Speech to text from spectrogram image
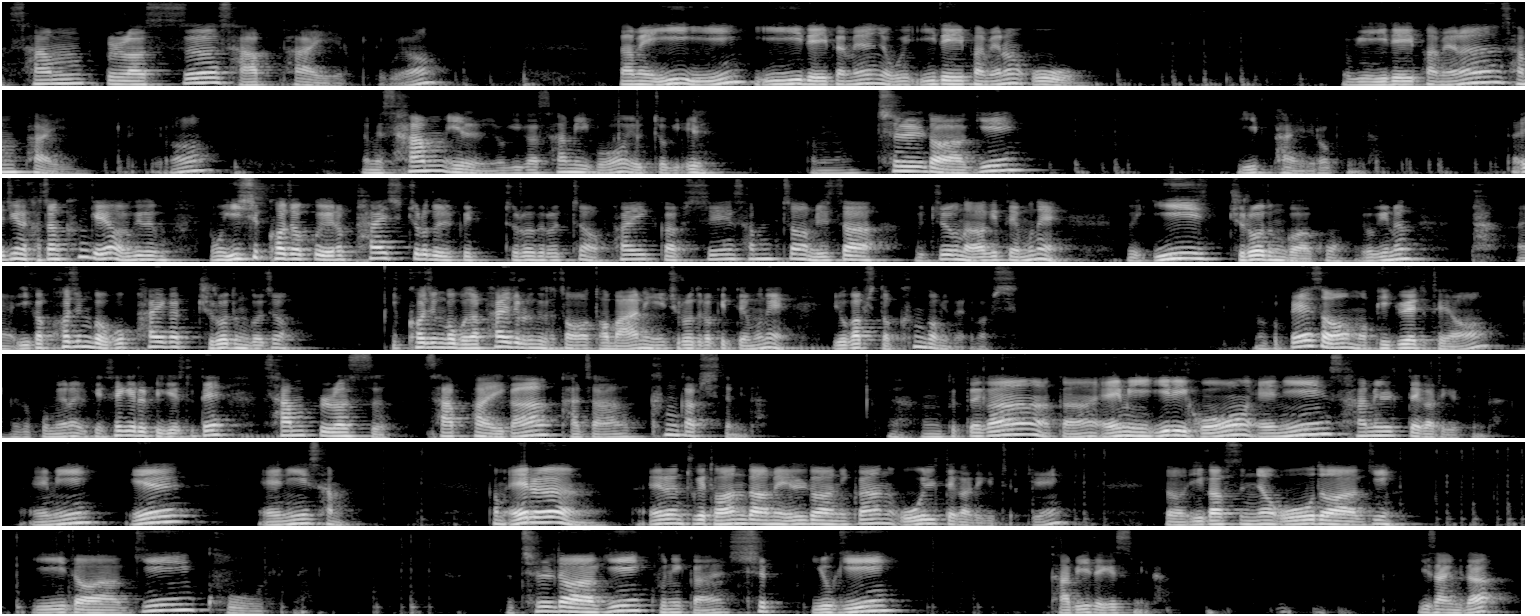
3 플러스 4파이 이렇게 되고요. 그 다음에 2, 2, 2 대입하면 여기 2 대입하면은 5. 여기 2 대입하면은 3파이 이렇게 되고요. 그 다음에 3, 1. 여기가 3이고 이쪽이 1. 그러면 7 더하기 2파이 이렇게 입니다. 자, 이 중에 가장 큰 게요. 여기서 이거 20 커졌고 얘는 파이씩 줄어들, 줄어들었죠. 파이 값이 3.14 쭉 나가기 때문에 2그 줄어든 거하고 여기는 파, 2가 커진 거고 파이가 줄어든 거죠. 2 커진 거보다 파이 줄어든 게더 더 많이 줄어들었기 때문에 이 값이 더 큰 겁니다. 이 값이. 이거 빼서 뭐 비교해도 돼요. 그래서 보면 이렇게 세 개를 비교했을 때 3 플러스 4파이가 가장 큰 값이 됩니다. 음, 그때가 아까 m이 1이고 n이 3일 때가 되겠습니다. m이 1, n이 3. 그럼 l은 l은 두 개 더한 다음에 1 더하니까 5일 때가 되겠죠. 이렇게. 그래서 이 값은요 5 더하기 2 더하기 9 7 더하기 9니까 16이 답이 되겠습니다. 이상입니다.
